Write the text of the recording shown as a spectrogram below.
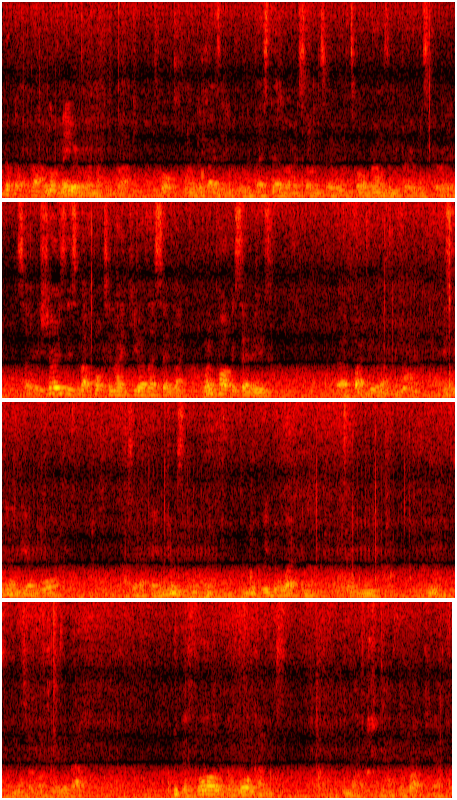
Look, at, like, I'm not Mayweather or nothing, but you've got one of the guys that you call the best ever and so on and so. Went 12 rounds in the career of his career. So it shows this about boxing IQ, as I said. Like when Parker said in his uh, fight build up, this is going to be a war. I said, okay, interesting. We've been working on technique, and that's what boxing is about. Before the war comes, you know, you have to box. You have to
